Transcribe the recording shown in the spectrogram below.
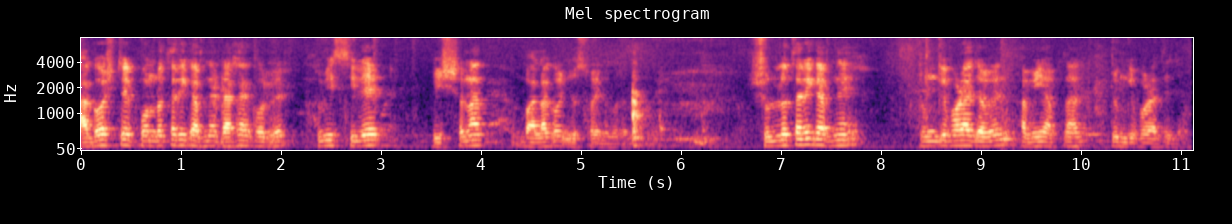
আগস্টের পনেরো তারিখ আপনি ঢাকায় করবেন। আমি সিলেট, বিশ্বনাথ, বালাগঞ্জ উসমানগরে ষোলো তারিখ আপনি টুঙ্গিপাড়া যাবেন, আমি আপনার টুঙ্গিপাড়াতে যাব,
